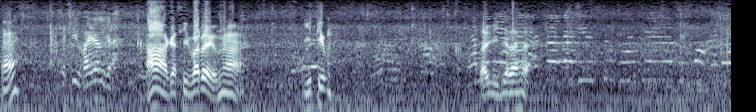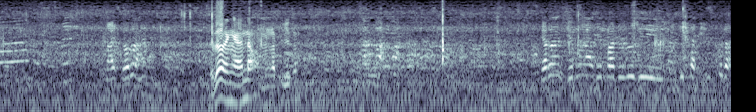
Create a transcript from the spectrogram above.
Ha? Kasih viral ke? Ah, kasih viral ha. YouTube. Lagi jalan tak? Naik orang. Dah dengan anak menepi tu. Sekarang jemaah daripada dulu di Masjid Tasik Sekolah.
